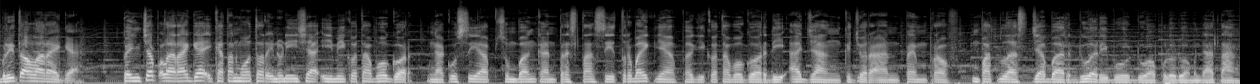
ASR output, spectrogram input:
Berita olahraga. Pengcap olahraga Ikatan Motor Indonesia IMI Kota Bogor mengaku siap sumbangkan prestasi terbaiknya bagi Kota Bogor di ajang kejuaraan Pemprov 14 Jabar 2022 mendatang.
